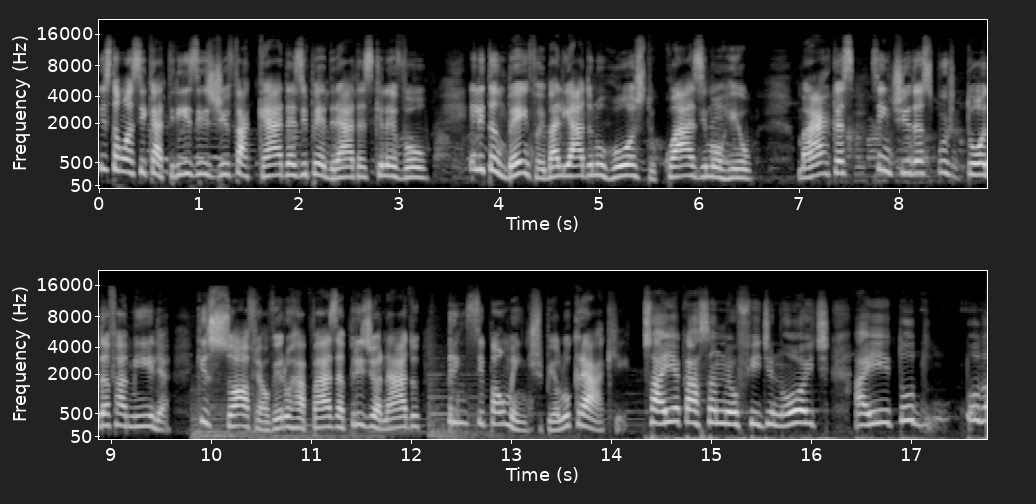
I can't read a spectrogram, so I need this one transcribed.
estão as cicatrizes de facadas e pedradas que levou. Ele também foi baleado no rosto, quase morreu. Marcas sentidas por toda a família, que sofre ao ver o rapaz aprisionado, principalmente pelo crack. Saía caçando meu filho de noite, aí tudo, tudo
